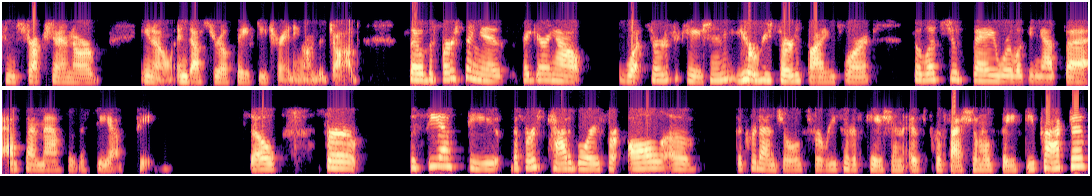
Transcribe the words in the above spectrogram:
construction or, you know, industrial safety training on the job. So the first thing is figuring out what certification you're recertifying for. So let's just say we're looking at the SMS or the CSP. So for the CSP, the first category for all of the credentials for recertification is professional safety practice.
